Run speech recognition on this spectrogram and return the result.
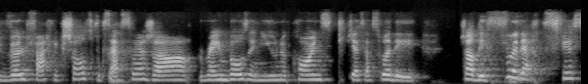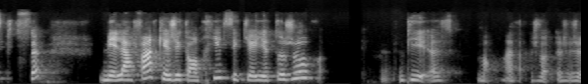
veulent faire quelque chose, il faut que ça soit genre rainbows and unicorns, puis que ça soit des genre des feux d'artifice, puis tout ça. Mais l'affaire que j'ai compris, c'est qu'il y a toujours. Puis, euh, bon, attends, je, vais- je-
